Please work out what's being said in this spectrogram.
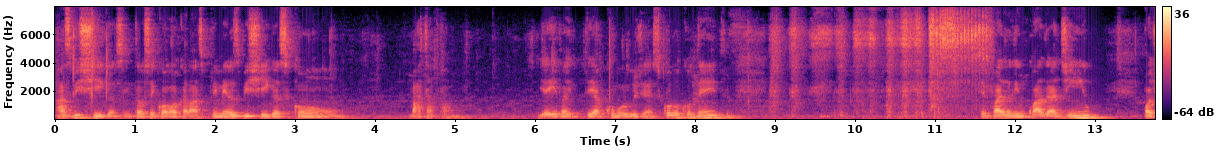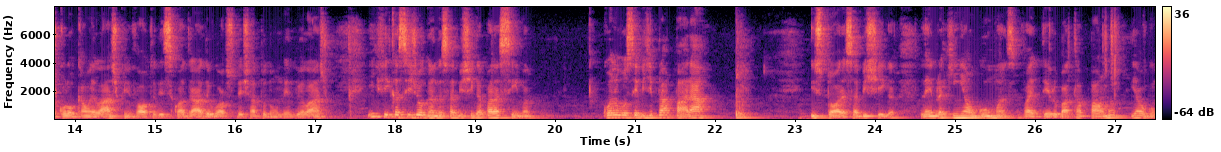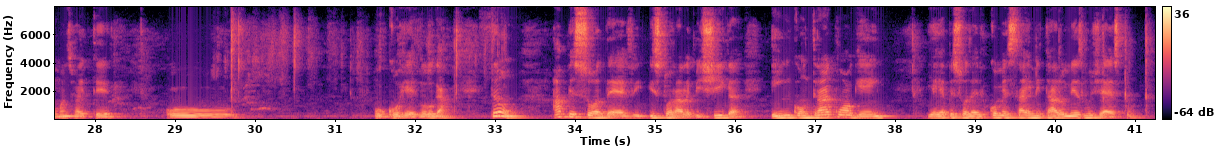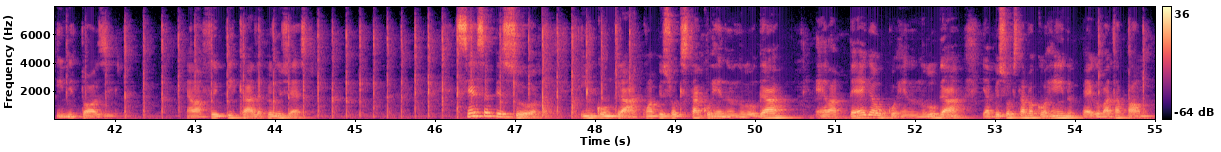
as bexigas. Então você coloca lá as primeiras bexigas com bata a palma. E aí vai ter acúmulo do gesto. Colocou dentro. Você faz ali um quadradinho. Pode colocar um elástico em volta desse quadrado. Eu gosto de deixar todo mundo dentro do elástico. E fica se jogando essa bexiga para cima. Quando você pedir para parar, estoura essa bexiga. Lembra que em algumas vai ter o bata-palma e algumas vai ter o, o correr no lugar. Então, a pessoa deve estourar a bexiga e encontrar com alguém, e aí a pessoa deve começar a imitar o mesmo gesto, em mitose. Ela foi picada pelo gesto. Se essa pessoa encontrar com a pessoa que está correndo no lugar, ela pega o correndo no lugar e a pessoa que estava correndo pega o bata-palma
